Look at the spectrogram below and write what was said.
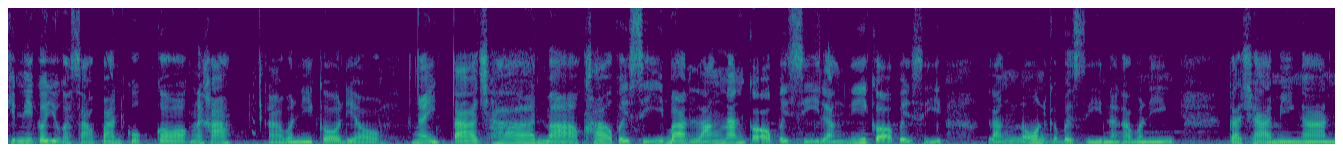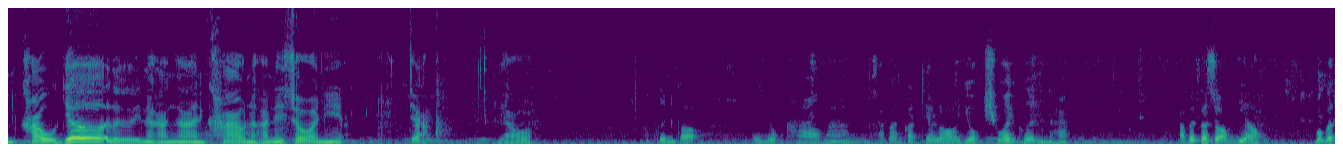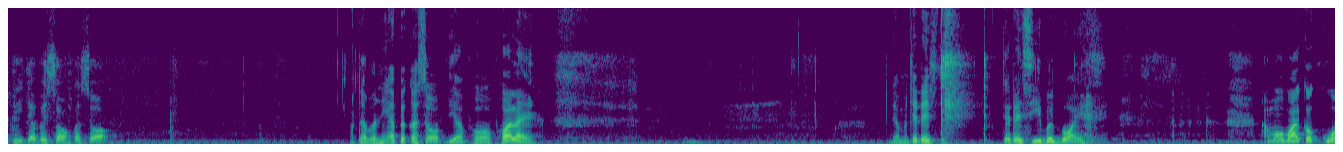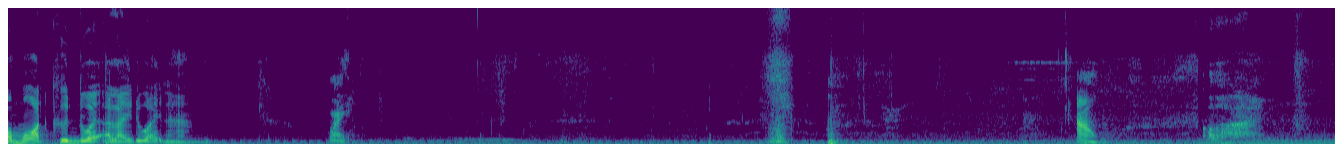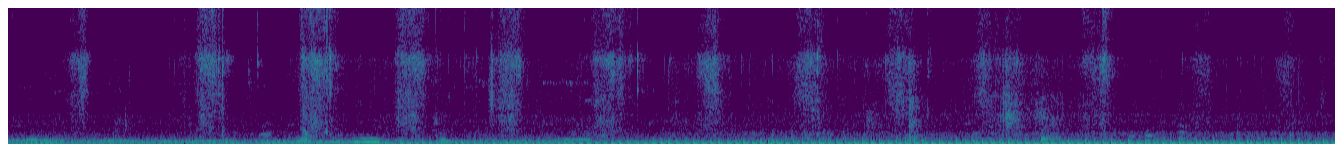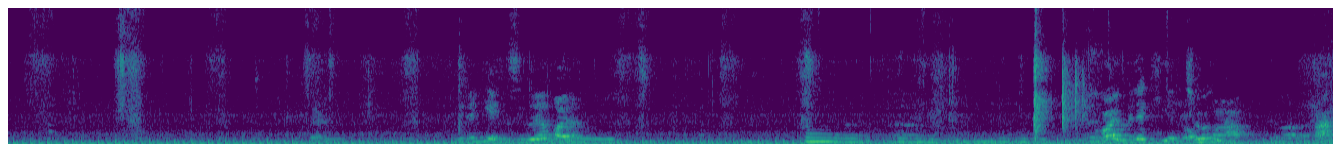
คลิปนี้ก็อยู่กับสาวปานกกกอกนะคะค่ะวันนี้ก็เดี๋ยวให้ตาชาญมาเอาข้าวไปสีบ้านหลังนั้นก็เอาไปสีหลังนี้ก็เอาไปสีหลังโน้นก็ไปสีนะคะ วันนี้ตาชาญมีงานเข้าเยอะเลยนะคะ งานข้าวนะคะ ในซอยนี้จะเดี๋ยวเพื่อนก็ไปยกข้าวมาสถาบันก็จะรอยกช่วยเพื่อนนะคะ เอาไปกระสอบเดียว ปกติจะไปสองกระสอบ แต่วันนี้เอาไปกระสอบเดียวพอ เพราะอะไร เดี๋ยวมันจะได้จะได้สีบ่อยๆ เอามาไว้ก็กลัวมอดขึ้นด้วยอะไรด้วยนะคะไปอ้าวโอ้ย ไม่ได้เก่ง ซื้อแล้วคอยหลังคอยไม่ได้เขียนชื่อฮะ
